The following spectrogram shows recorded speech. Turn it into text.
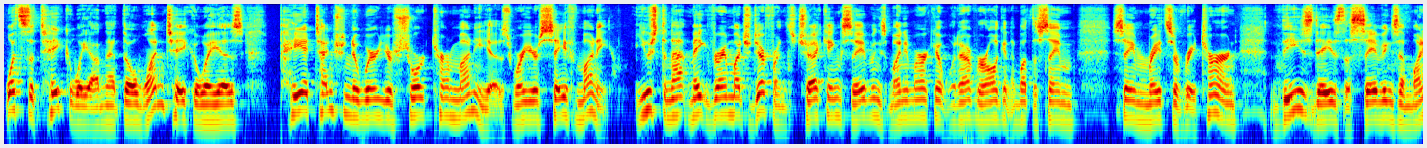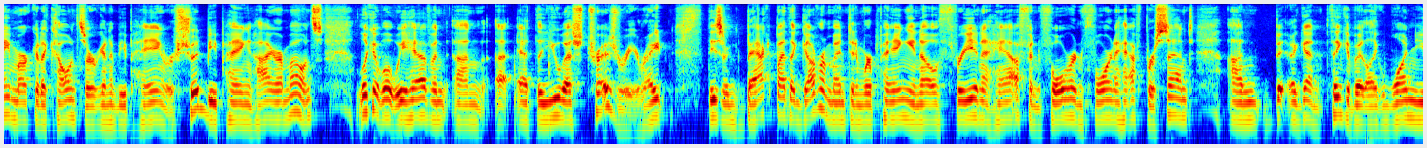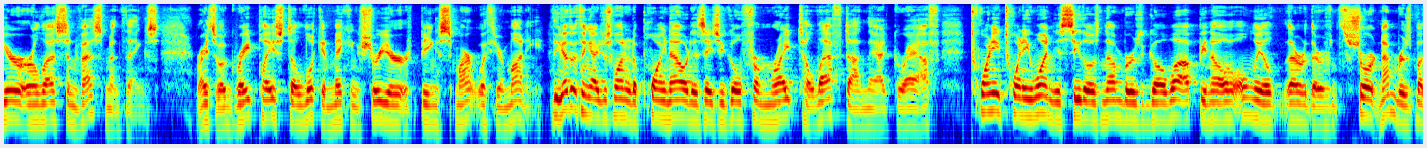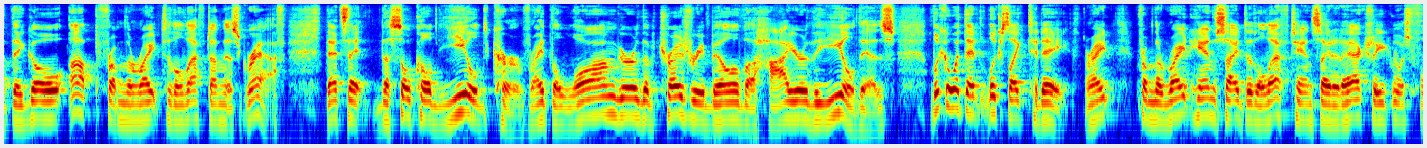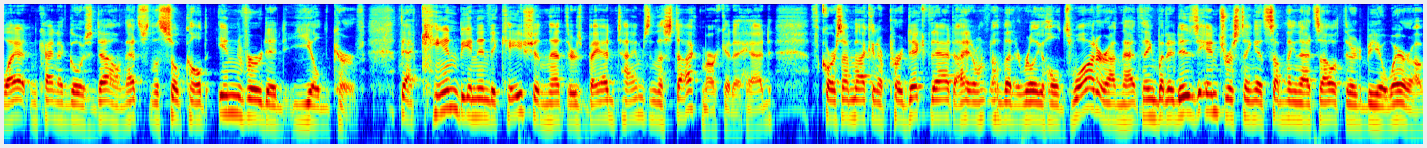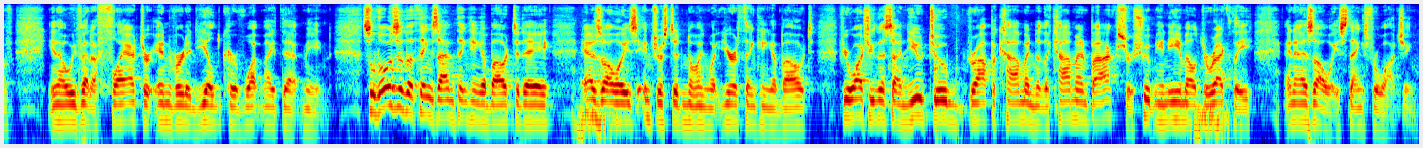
What's the takeaway on that, though? One takeaway is pay attention to where your short term money is, where your safe money used to not make very much difference. Checking, savings, money market, whatever, all getting about the same same rates of return. These days, the savings and money market accounts are going to be paying or should be paying higher amounts. Look at what we have in, on uh, at the U.S. Treasury, right? These are backed by the government, and we're paying you know three and a half and four and four and a half percent on again. Think of it like one year or less investment things, right? So a great place to look and making sure you're being smart with your money. The other thing I just wanted to point out is as you go from right to left on that graph. 2021, you see those numbers go up. You know, only they're, they're short numbers, but they go up from the right to the left on this graph. That's the so-called yield curve, right? The longer the treasury bill, the higher the yield is. Look at what that looks like today, right? From the right-hand side to the left-hand side, it actually goes flat and kind of goes down. That's the so-called inverted yield curve. That can be an indication that there's bad times in the stock market ahead. Of course, I'm not going to predict that. I don't know that it really holds water on that thing, but it is interesting. It's something that's out there to be aware of. You know, we've got a flat or inverted yield curve. What might that mean? So those are the things I'm thinking about today. As always, interested in knowing what you're thinking about. If you're watching this on YouTube, drop a comment in the comment box or shoot me an email directly. And as always, thanks for watching.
